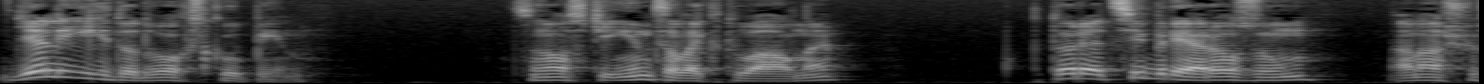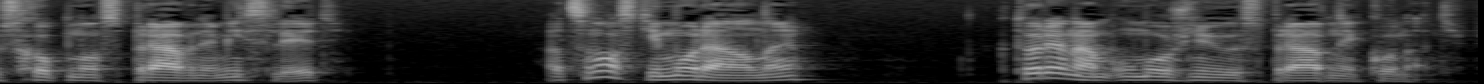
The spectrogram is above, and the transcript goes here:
Delí ich do dvoch skupín. Cnosti intelektuálne, ktoré cibria rozum a našu schopnosť správne myslieť, a cnosti morálne, ktoré nám umožňujú správne konať.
